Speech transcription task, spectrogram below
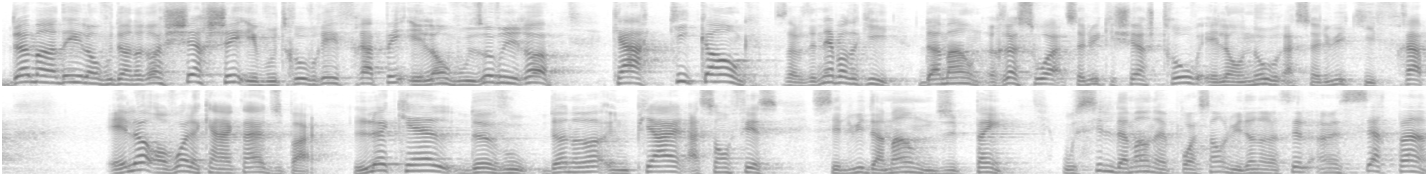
Demandez et l'on vous donnera, cherchez et vous trouverez, frappez et l'on vous ouvrira. Car quiconque, ça veut dire n'importe qui, demande, reçoit, celui qui cherche trouve et l'on ouvre à celui qui frappe. Et là, on voit le caractère du Père. Lequel de vous donnera une pierre à son fils? S'il lui demande du pain? Ou s'il demande un poisson, lui donnera-t-il un serpent?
